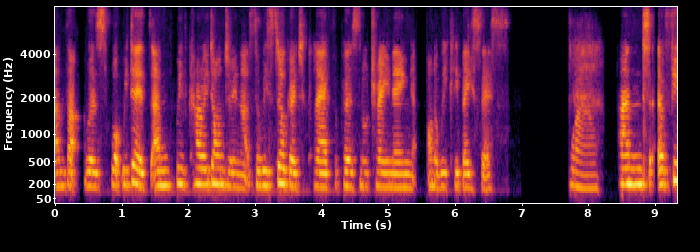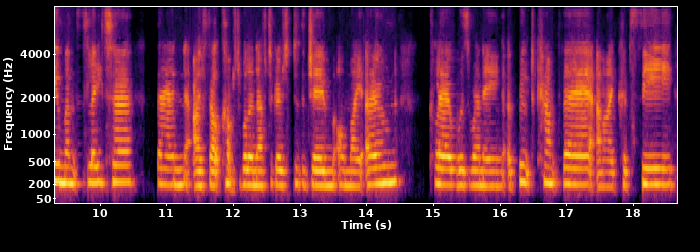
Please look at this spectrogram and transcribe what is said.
And that was what we did, and we've carried on doing that. So we still go to Claire for personal training on a weekly basis. Wow! And a few months later, then I felt comfortable enough to go to the gym on my own. Claire was running a boot camp there, and I could see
